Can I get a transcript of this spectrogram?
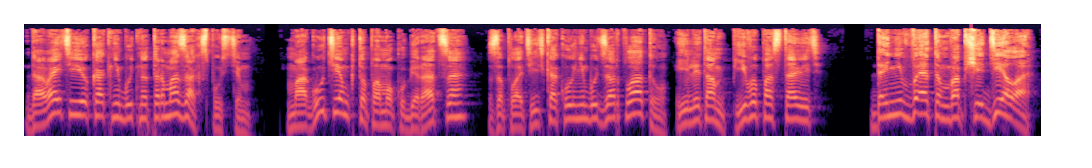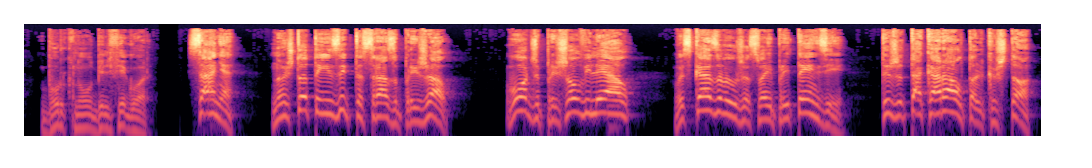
давайте ее как-нибудь на тормозах спустим. Могу тем, кто помог убираться, заплатить какую-нибудь зарплату или там пиво поставить». «Да не в этом вообще дело!» — буркнул Бельфигор. «Саня, ну и что ты язык-то сразу прижал? Вот же пришел Вилиал, Высказывай уже свои претензии. Ты же так орал только что!»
